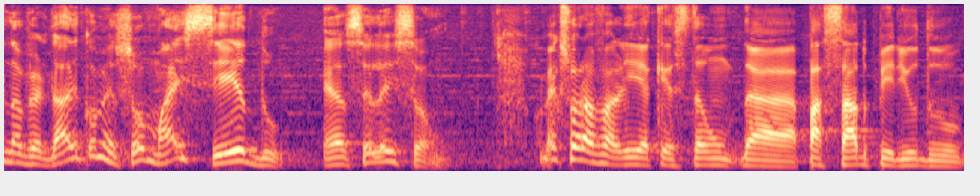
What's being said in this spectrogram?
na verdade, começou mais cedo essa eleição. Como é que o senhor avalia a questão da passado período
